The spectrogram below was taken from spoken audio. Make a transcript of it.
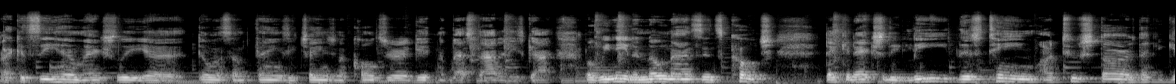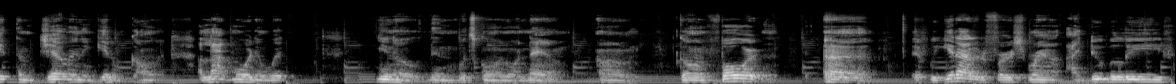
I could see him actually uh, doing some things. He changing the culture and getting the best out of these guys. But we need a no nonsense coach that can actually lead this team. Our two stars that could get them gelling and get them going. A lot more than what you know than what's going on now. Um, going forward, uh, if we get out of the first round, I do believe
